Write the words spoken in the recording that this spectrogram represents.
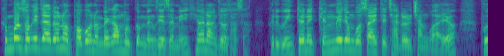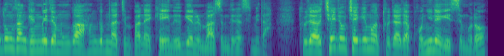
근본 소개 자료는 법원의 매각 물건 명세서 및 현황 조사서 그리고 인터넷 경매 정보 사이트 자료를 참고하여 부동산 경매 전문가 황금 나침판의 개인 의견을 말씀드렸습니다. 투자의 최종 책임은 투자자 본인에게 있으므로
